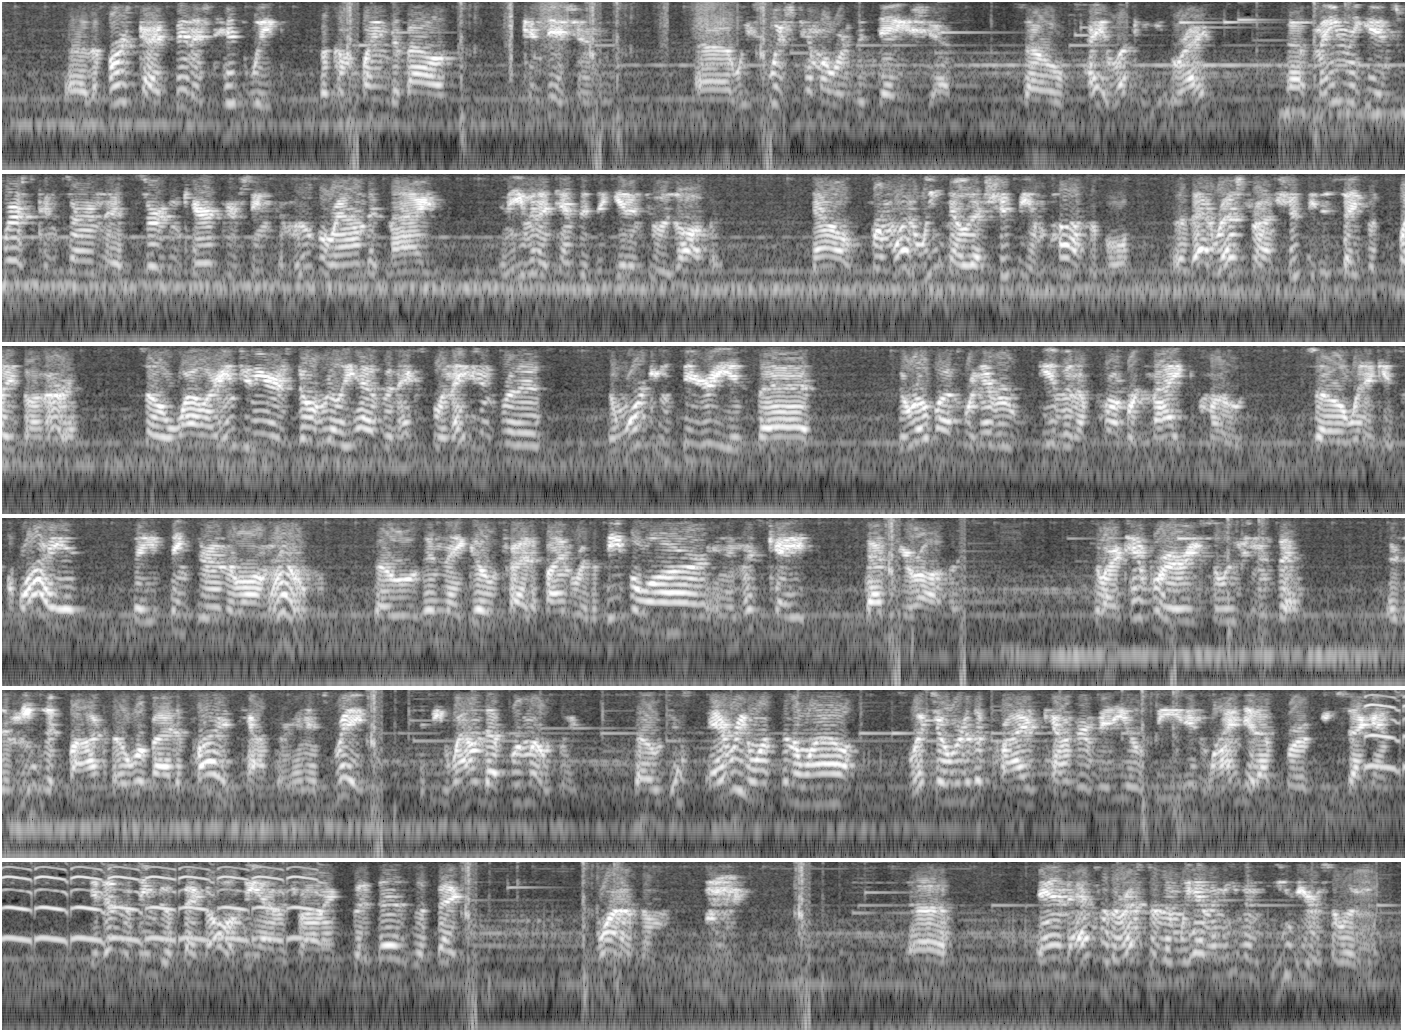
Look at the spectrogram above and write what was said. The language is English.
Uh, the first guy finished his week but complained about conditions. Uh, we switched him over to the day shift. So, hey, lucky you, right? Uh, mainly he expressed concern that certain characters seemed to move around at night and even attempted to get into his office. Now, from what we know, that should be impossible uh, that restaurant should be the safest place on earth. So while our engineers don't really have an explanation for this, the working theory is that the robots were never given a proper night mode. So when it gets quiet, they think they're in the wrong room. So then they go try to find where the people are, and in this case, that's your office. So our temporary solution is this. There's a music box over by the prize counter, and it's rigged to be wound up remotely. So just every once in a while, switch over to the prize counter video feed and wind it up for a few seconds. It doesn't seem to affect all of the animatronics, but it does affect one of them. uh, and as for the rest of them, we have an even easier solution.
